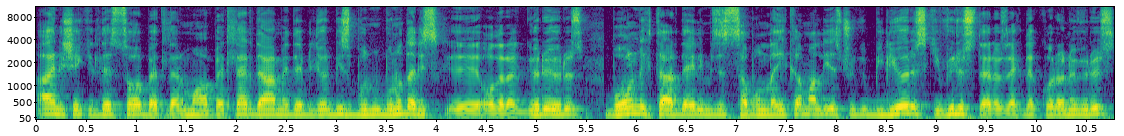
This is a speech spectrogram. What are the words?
aynı şekilde sohbetler, muhabbetler devam edebiliyor. Biz bunu, bunu da risk e, olarak görüyoruz. Bol miktarda elimizi sabunla yıkamalıyız. Çünkü biliyoruz ki virüsler özellikle koronavirüs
